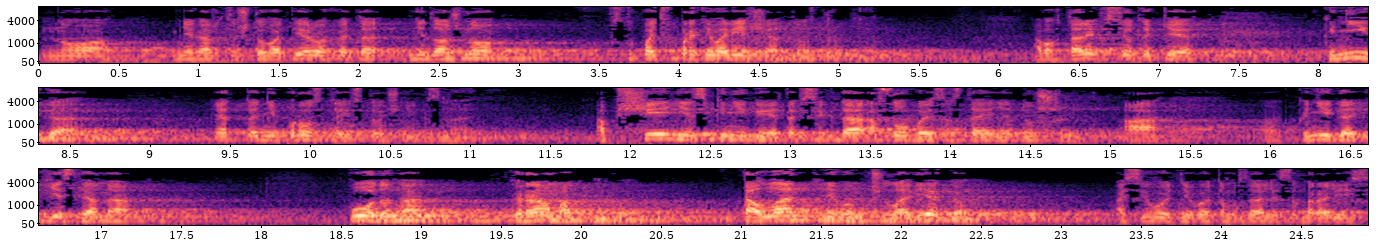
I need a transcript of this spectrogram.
Но мне кажется, что, во-первых, это не должно вступать в противоречие одно с другим. А во-вторых, все-таки книга – это не просто источник знаний. Общение с книгой – это всегда особое состояние души. А книга, если она подана грамотным, талантливым человеком, а сегодня в этом зале собрались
